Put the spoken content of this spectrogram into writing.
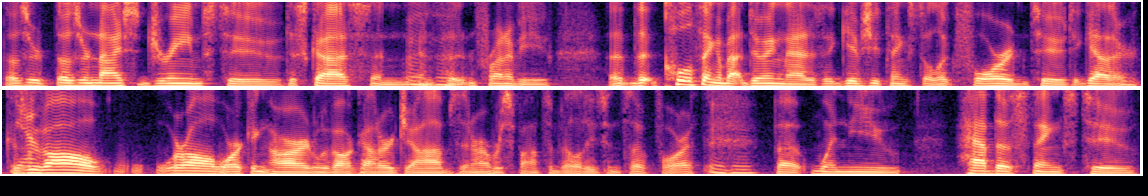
those are those are nice dreams to discuss and, and Mm-hmm. put in front of you. Uh, the cool thing about doing that is it gives you things to look forward to together because Yeah. we've all we're all working hard. We've all got our jobs and our responsibilities and so forth. Mm-hmm. But when you have those things to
